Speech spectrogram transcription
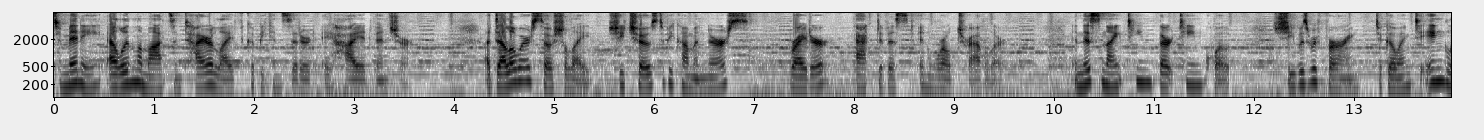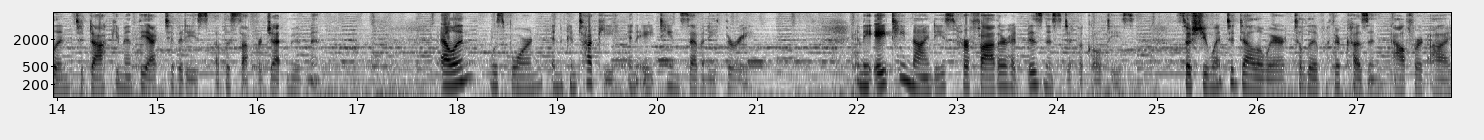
To many, Ellen La Motte's entire life could be considered a high adventure. A Delaware socialite, she chose to become a nurse, writer, activist, and world traveler. In this 1913 quote, she was referring to going to England to document the activities of the suffragette movement. Ellen was born in Kentucky in 1873. In the 1890s, her father had business difficulties, so she went to Delaware to live with her cousin Alfred I.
